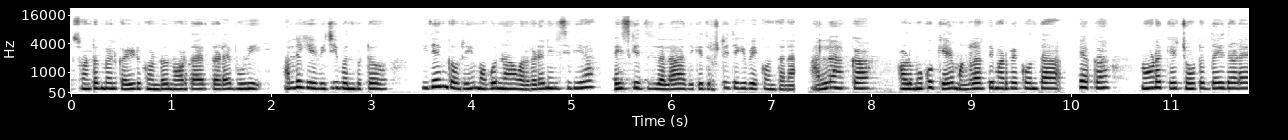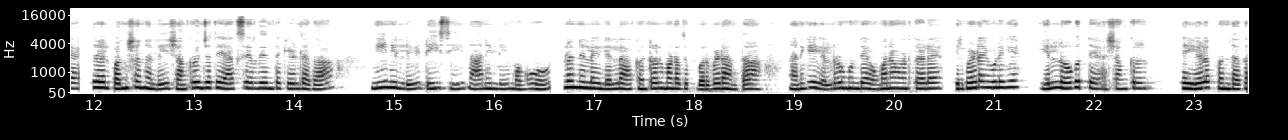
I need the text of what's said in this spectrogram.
ಸೊಂಟದ ಮೇಲೆ ಕೈ ಹಿಡ್ಕೊಂಡು ನೋಡ್ತಾ ಇರ್ತಾಳೆ ಭುವಿ. ಅಲ್ಲಿಗೆ ವಿಜಿ ಬಂದ್ಬಿಟ್ಟು, ಇದೇನ್ ಗೌರಿ, ಮಗುನ ಹೊರಗಡೆ ನಿಲ್ಸಿದ್ಯಾ? ಐಸ್ ಗೆದ್ದಿದ್ದಲ್ಲ, ಅದಕ್ಕೆ ದೃಷ್ಟಿ ತೆಗಿಬೇಕು ಅಂತನ? ಅಲ್ಲ ಅಕ್ಕ, ಅವಳ ಮುಖಕ್ಕೆ ಮಂಗಳಾರತಿ ಮಾಡ್ಬೇಕು ಅಂತ. ಅಕ್ಕ ನೋಡಕ್ಕೆ ಚೋಟದ್ದ ಇದ್ದಾಳೆ. ಇದ್ರಲ್ಲಿ ಫಂಕ್ಷನ್ ಅಲ್ಲಿ ಶಂಕರನ್ ಜೊತೆ ಯಾಕೆ ಸೇರಿದೆ ಅಂತ ಕೇಳಿದಾಗ, ನೀನಿಲ್ಲಿ ಡಿ ಸಿ, ನಾನಿಲ್ಲಿ ಮಗು, ಇವಳನ್ನೆಲ್ಲ ಇಲ್ಲೆಲ್ಲ ಕಂಟ್ರೋಲ್ ಮಾಡೋದಕ್ ಬರ್ಬೇಡ ಅಂತ ನನಗೆ ಎಲ್ಲರೂ ಮುಂದೆ ಅವಮಾನ ಮಾಡ್ತಾಳೆ. ಇರ್ಬೇಡ ಇವಳಿಗೆ ಎಲ್ಲಿ ಹೋಗುತ್ತೆ ಆ ಶಂಕರ್ ಹೇಳಕ್ ಬಂದಾಗ,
